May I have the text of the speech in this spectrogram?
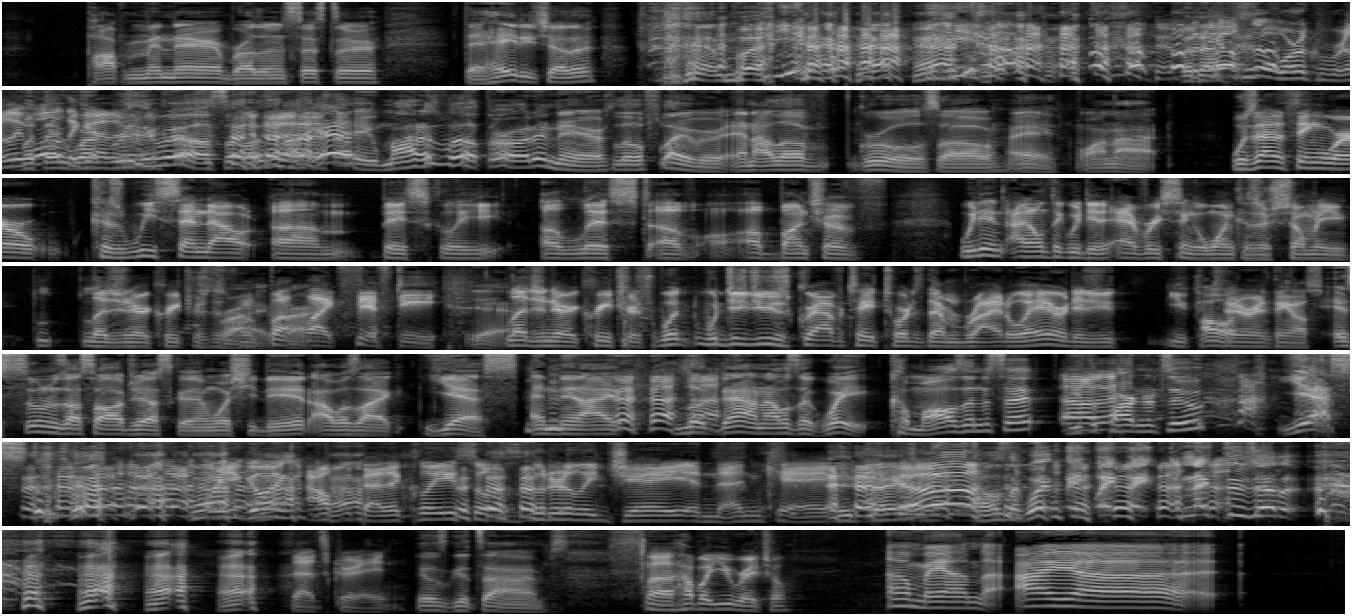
pop them in there, brother and sister. They hate each other, but, yeah. yeah. But they also work really but well they work together. really well. So it's like, hey, might as well throw it in there, a little flavor. And I love Gruul, so hey, why not? Was that a thing where because we send out um, basically a list of a bunch of we didn't I don't think we did every single one because there's so many legendary creatures this Right, one, but right. like 50 Yeah. legendary creatures. What, what did you just gravitate towards them right away, or did you you consider Oh, anything else? As soon as I saw Jessica and what she did, I was like, yes. And then I looked down and I was like, wait, Kamahl's in the set? He's the partner too? Yes. Were you going alphabetically? So it's literally J and then K. I was like, wait, wait, wait, wait, next to each other. That's great. it was good times. Uh, how about you, Rachel? oh man, I uh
